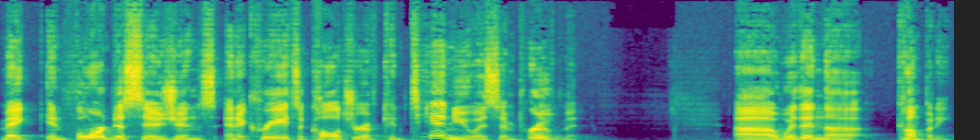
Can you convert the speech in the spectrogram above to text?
make informed decisions, and it creates a culture of continuous improvement uh, within the company.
